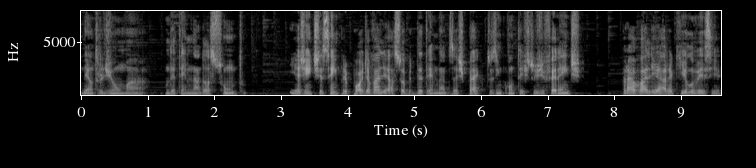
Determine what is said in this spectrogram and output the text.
dentro de uma, um determinado assunto e a gente sempre pode avaliar sobre determinados aspectos em contextos diferentes para avaliar aquilo, ver se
